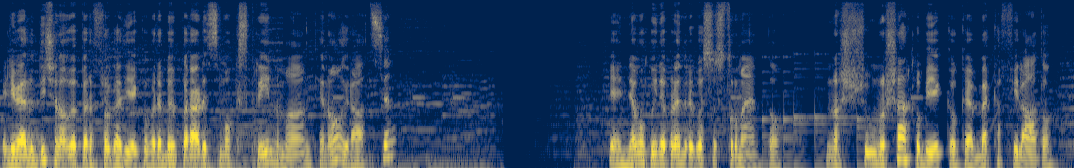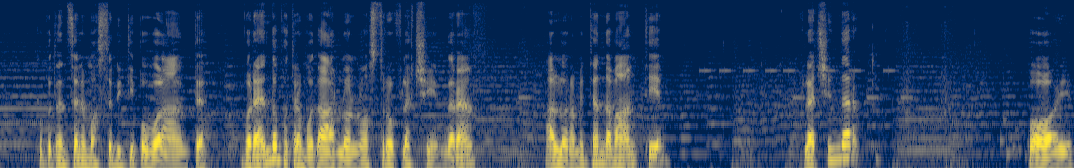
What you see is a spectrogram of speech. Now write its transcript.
E livello 19 per Frogadier, che vorrebbe imparare Smoke Screen, ma anche no, grazie. E andiamo quindi a prendere questo strumento. Uno, uno Shark Beak, ok, mech affilato. Che potenziale mosse di tipo volante. Volendo potremmo darlo al nostro Fletchinder, eh. Allora, mettiamo davanti Fletchinder. Poi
